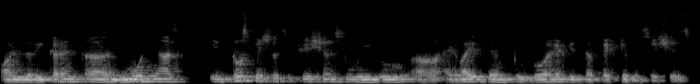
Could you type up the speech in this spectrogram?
or the recurrent pneumonias, in those special situations, we do uh, advise them to go ahead with the pective insertions.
